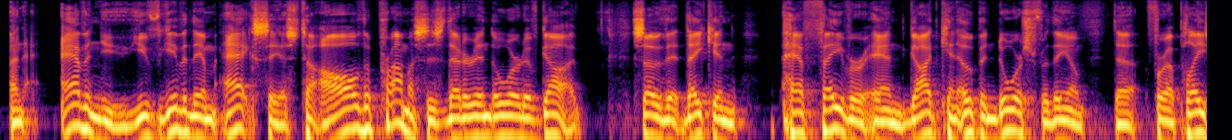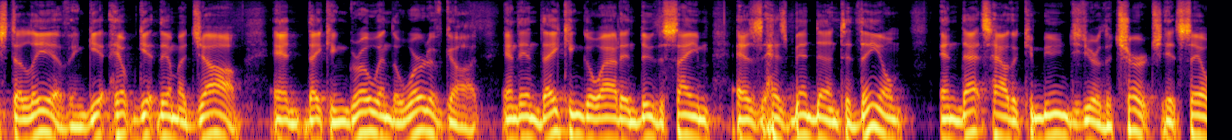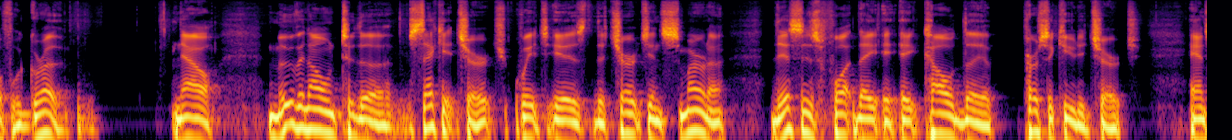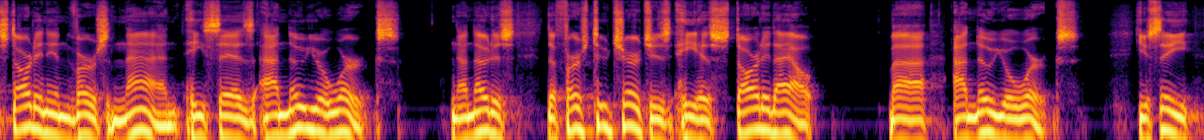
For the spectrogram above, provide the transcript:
an avenue, you've given them access to all the promises that are in the Word of God so that they can have favor and God can open doors for them to, for a place to live and get help get them a job and they can grow in the word of God and then they can go out and do the same as has been done to them and that's how the community or the church itself will grow. Now, moving on to the second church, which is the church in Smyrna, this is what they it, it called the persecuted church. And starting in verse 9, he says, I know your works. Now, notice the first two churches, he has started out by, I know your works. You see,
